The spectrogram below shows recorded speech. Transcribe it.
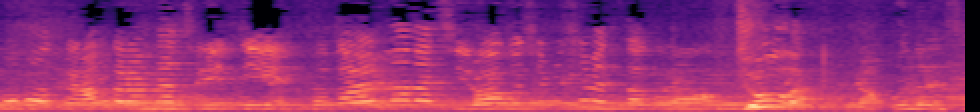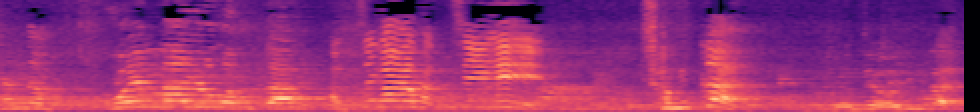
어머 그랑그랑나 주인님 저도 얼마나 지루하고 심심했다고요 좋아. 그럼 오늘은 산 넘어 오랜만으로 가볼까? 같이 가요 같이 잠깐! 그런데 어딘가에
